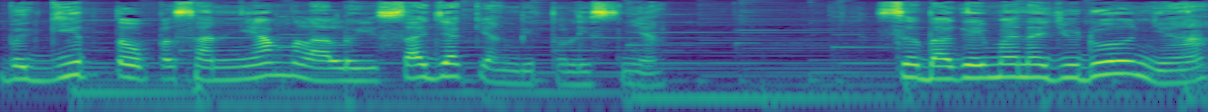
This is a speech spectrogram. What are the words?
Begitu pesannya melalui sajak yang ditulisnya. Sebagaimana judulnya,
